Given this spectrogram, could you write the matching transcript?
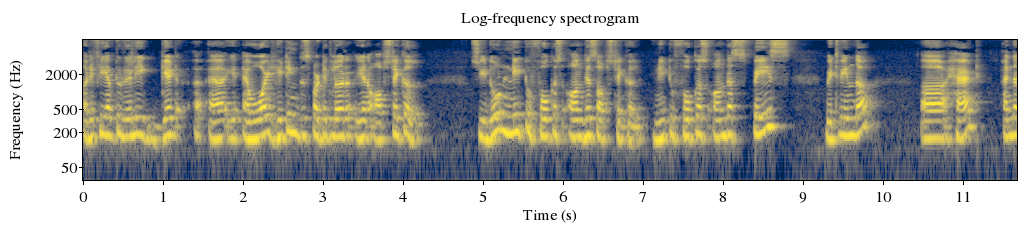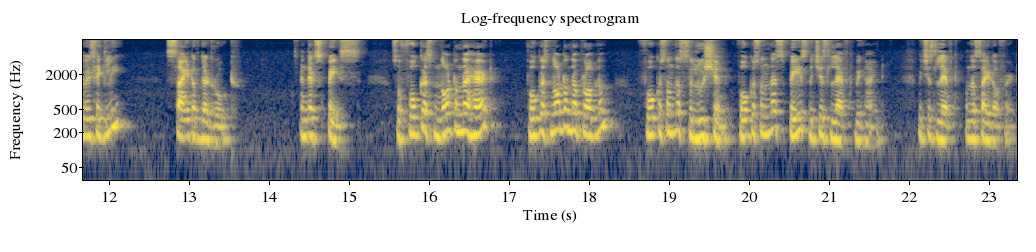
or if you have to really get uh, uh, avoid hitting this particular you know obstacle so you don't need to focus on this obstacle. You need to focus on the space between the uh, hat and the basically side of that road and that space. So focus not on the hat focus not on the problem focus on the solution, focus on the space which is left behind, which is left on the side of it.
